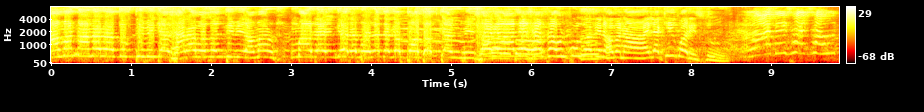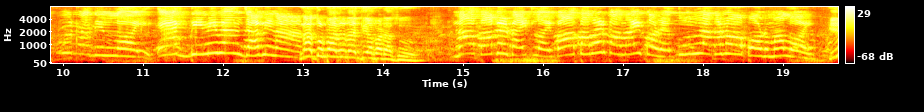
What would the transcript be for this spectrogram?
আমার নানারা দুঃখ দিবি কে সারা বছর দিবি আমার মা ডাইঙ্গারে বলে থাকে পদত কানবি সারা দেশের চাউল পূর্ণ দিন হবে না এলা কি করিস তুই? একদিনই ব্যায়াম যাবি না। না তোর বাবার বাড়ি দিয়া পাঠাছো না বাবার বাইট লয় বাবার কামাই করে তুল লাগানো কর্মা লয়? কি?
